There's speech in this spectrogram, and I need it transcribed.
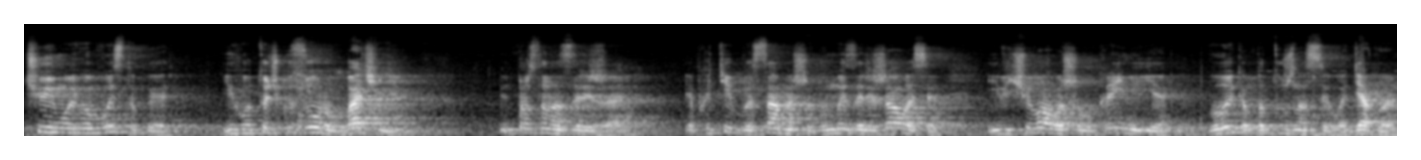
чуємо його виступи, його точку зору, бачення, він просто нас заряджає. Я б хотів би саме, щоб ми заряджалися і відчували, що в Україні є велика потужна сила. Дякую.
